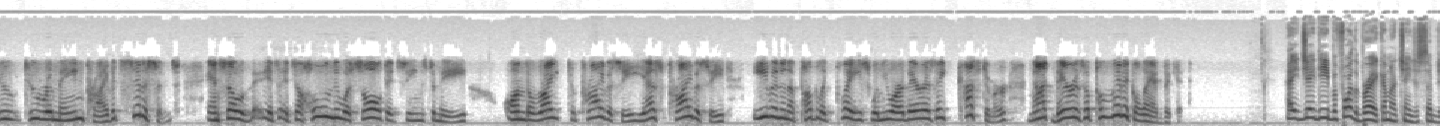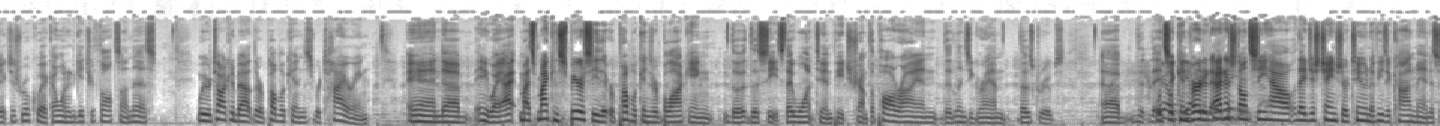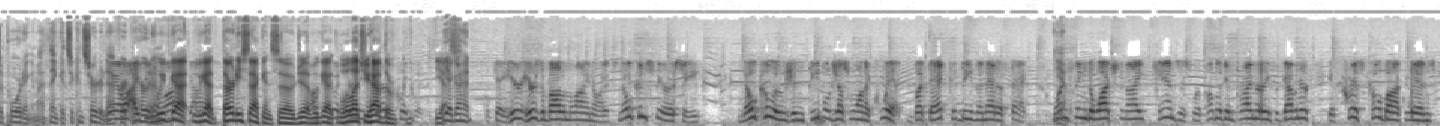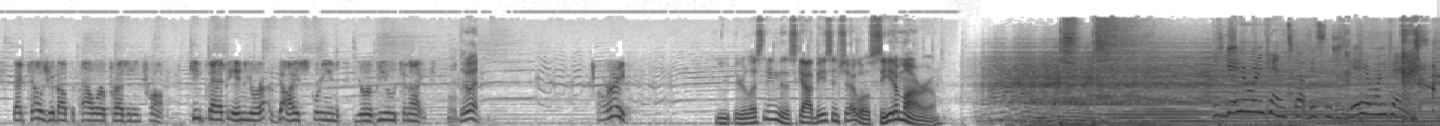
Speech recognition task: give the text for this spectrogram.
to to remain private citizens. And so it's it's a whole new assault, it seems to me, on the right to privacy. Yes, privacy, even in a public place when you are there as a customer, not there as a political advocate. Hey, JD, before the break, I'm going to change the subject just real quick. I wanted to get your thoughts on this. We were talking about the Republicans retiring. And uh, anyway, I, my, it's my conspiracy that Republicans are blocking the, the seats. They want to impeach Trump. The Paul Ryan, the Lindsey Graham, those groups. Uh, th- it's Well, a converted. yeah, it- I just don't see how they just changed their tune if he's a con man to supporting him. I think it's a concerted Well, effort to I hurt think And him. we've got we've got 30 seconds, so ju- we'll get we'll let you have the yes. Yeah, go ahead. Okay, here, here's the bottom line on it. It's no conspiracy, no collusion. People just want to quit, but that could be the net effect. One Yeah. thing to watch tonight: Kansas Republican primary for governor. If Chris Kobach wins, that tells you about the power of President Trump. Keep that in your eye screen, your view tonight. We'll do it. All right. You- You're listening to the Scott Beason Show. We'll see you tomorrow can, Scott Vincent. Just get here when you can.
